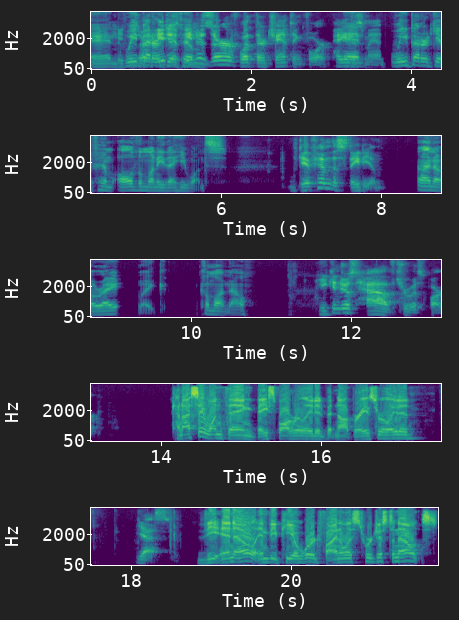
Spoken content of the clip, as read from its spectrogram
And He we deserve- better give des- him He deserve what they're chanting for. Pay this man. we better give him all the money that he wants. Give him the stadium. I know, right? Like, come on now. He can just have Truist Park. Can I say one thing, baseball related but not Braves related? Yes. The NL MVP award finalists were just announced,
